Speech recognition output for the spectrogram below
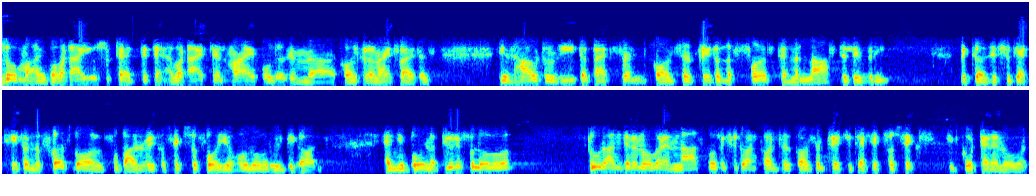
So my, what I used to tell, what I tell my bowlers in uh, Kolkata Knight Riders is how to read a batsman, concentrate on the first and the last delivery. Because if you get hit on the first ball for boundary for six or four, your whole over will be gone. And you bowl a beautiful over, two runs in an over, and last ball, if you don't concentrate, you get hit for six, it go ten and over.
